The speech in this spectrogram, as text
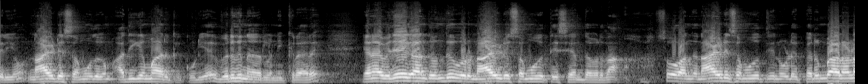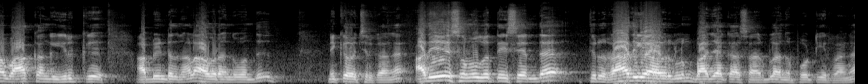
தெரியும். நாயுடு சமூகம் அதிகமாக இருக்கக்கூடிய விருதுநகரில் நிற்கிறாரு ஏன்னா விஜயகாந்த் வந்து ஒரு நாயுடு சமூகத்தை சேர்ந்தவர் தான். ஸோ அந்த நாயுடு சமூகத்தினுடைய பெரும்பாலான வாக்கு அங்கே இருக்குது அப்படின்றதுனால அவர் அங்கே வந்து நிற்க வச்சுருக்காங்க. அதே சமூகத்தை சேர்ந்த திரு ராதிகா அவர்களும் பாஜக சார்பில் அங்கே போட்டிடுறாங்க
